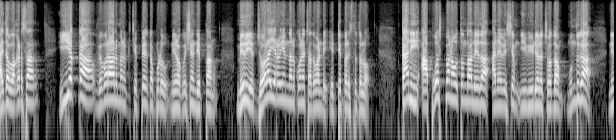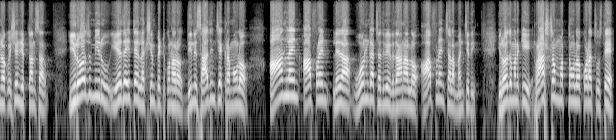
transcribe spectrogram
అయితే ఒకటి సార్ ఈ యొక్క వివరాలు మనకు చెప్పేటప్పుడు నేను ఒక విషయం చెప్తాను. మీరు జూలై ఇరవై ఎనిమిది అనుకునే చదవండి ఎట్టి పరిస్థితుల్లో. కానీ ఆ పోస్ట్ పోన్ అవుతుందా లేదా అనే విషయం ఈ వీడియోలో చూద్దాం. ముందుగా నేను ఒక విషయం చెప్తాను సార్. ఈరోజు మీరు ఏదైతే లక్ష్యం పెట్టుకున్నారో దీన్ని సాధించే క్రమంలో ఆన్లైన్ ఆఫ్లైన్ లేదా ఓన్గా చదివే విధానాల్లో ఆఫ్లైన్ చాలా మంచిది. ఈరోజు మనకి రాష్ట్రం మొత్తంలో కూడా చూస్తే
